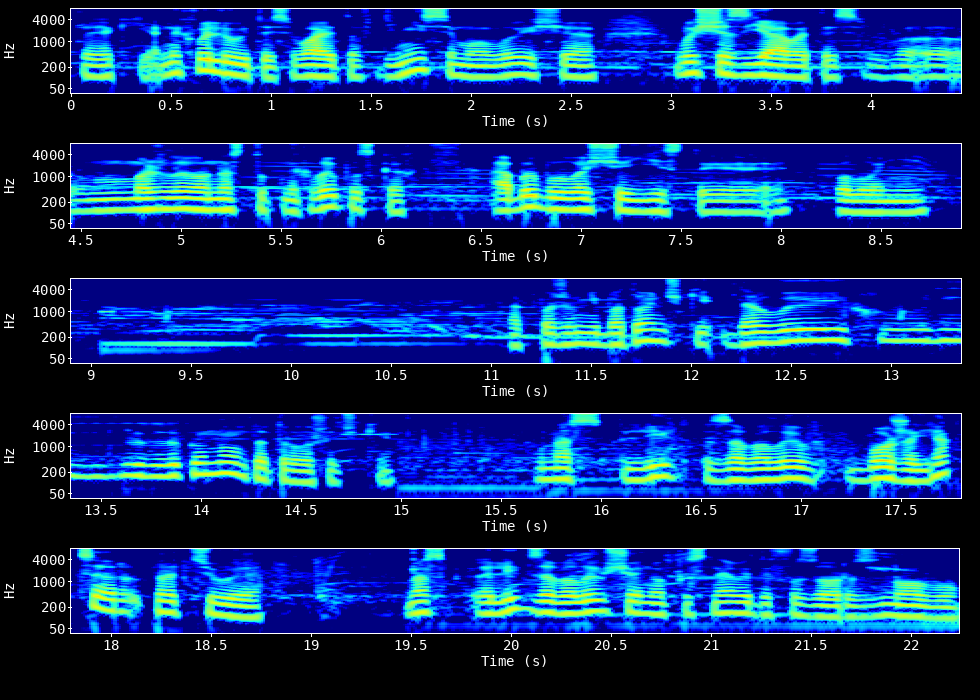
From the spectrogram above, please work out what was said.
Вже як є. Не хвилюйтесь, Вайтов Дінісімо, ви ще, ви ще з'явитесь, в, можливо, в наступних випусках, аби було що їсти в колонії. Так, поживні батончики. Да ви їх м, трошечки. У нас лід завалив. Боже, як це працює? У нас лід завалив щойно кисневий дифузор знову.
